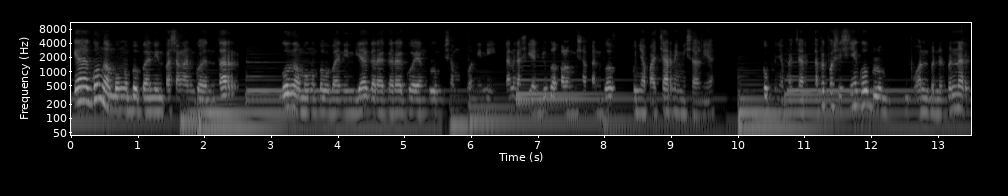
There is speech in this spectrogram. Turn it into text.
ya gue nggak mau ngebebanin pasangan gue ntar gue nggak mau ngebebanin dia gara-gara gue yang belum bisa on ini. Kan kasihan juga kalau misalkan gue punya pacar nih misalnya gue punya pacar tapi posisinya gue belum on bener-bener.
